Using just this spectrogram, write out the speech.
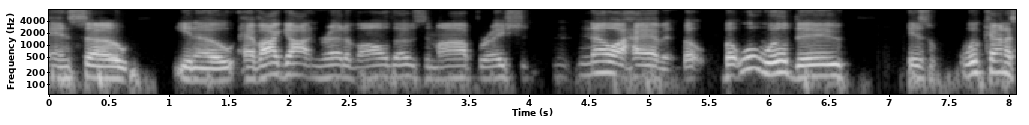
And so, you know, have I gotten rid of all those in my operation? No, I haven't. But but what we'll do is we'll kind of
